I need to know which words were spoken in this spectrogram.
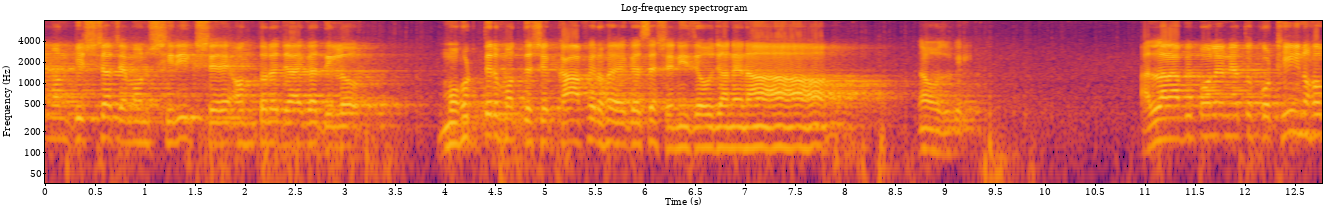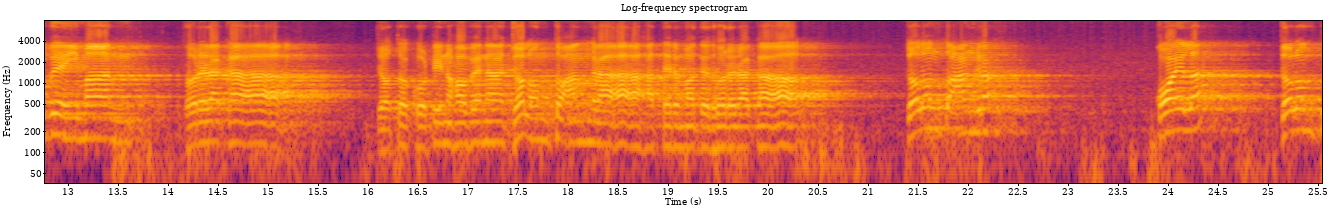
এমন বিশ্বাস, এমন শিরিক সে অন্তরে জায়গা দিল। মুহূর্তের মধ্যে সে কাফের হয়ে গেছে, সে নিজেও জানে না। আল্লাহ রাবি বলেন, এত কঠিন হবে ইমান ধরে রাখা। যত কঠিন হবে না, জ্বলন্ত আংরা হাতের মধ্যে ধরে রাখা। জ্বলন্ত আংরা, কয়লা, জ্বলন্ত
